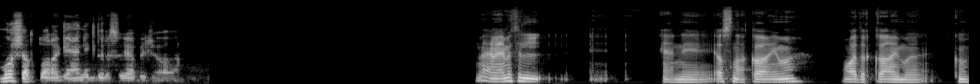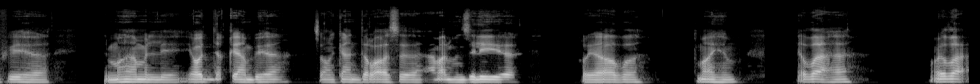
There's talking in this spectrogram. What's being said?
مو شرط ورقة يعني يقدر يسويها بالجوال نعم يعني مثل يعني يصنع قائمة وهذه القائمة يكون فيها المهام اللي يود القيام بها. سواء كانت دراسة أعمال منزلية رياضة ما يهم يضعها ويضع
